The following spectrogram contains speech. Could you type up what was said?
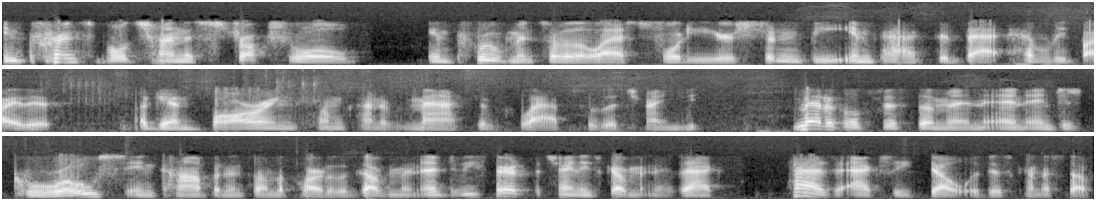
in principle, China's structural improvements over the last 40 years shouldn't be impacted that heavily by this. Again, barring some kind of massive collapse of the Chinese medical system and, and, and just gross incompetence on the part of the government. And to be fair, the Chinese government has, act, has actually dealt with this kind of stuff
